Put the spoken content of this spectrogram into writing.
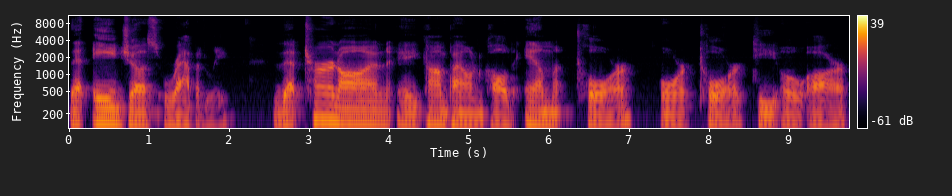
that age us rapidly that turn on a compound called mTOR or TOR, T O R,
